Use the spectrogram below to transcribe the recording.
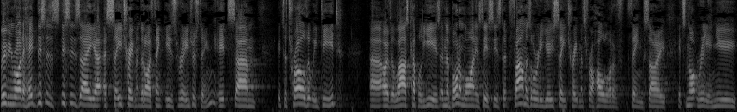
Moving right ahead, this is, this is a, a seed treatment that I think is really interesting. It's, um, it's a trial that we did uh, over the last couple of years. And the bottom line is this, is that farmers already use seed treatments for a whole lot of things. So it's not really a new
